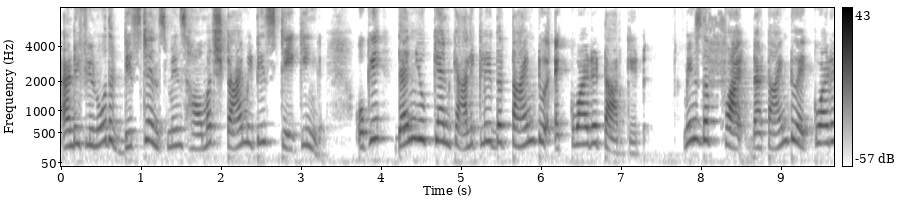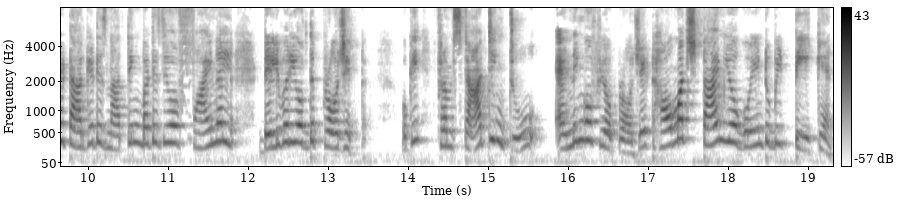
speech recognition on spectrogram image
And if you know the distance means how much time it is taking okay then you can calculate the time to acquire a target. Means the the time to acquire a target is nothing but is your final delivery of the project okay? From starting to ending of your project how much time you're going to be taken.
